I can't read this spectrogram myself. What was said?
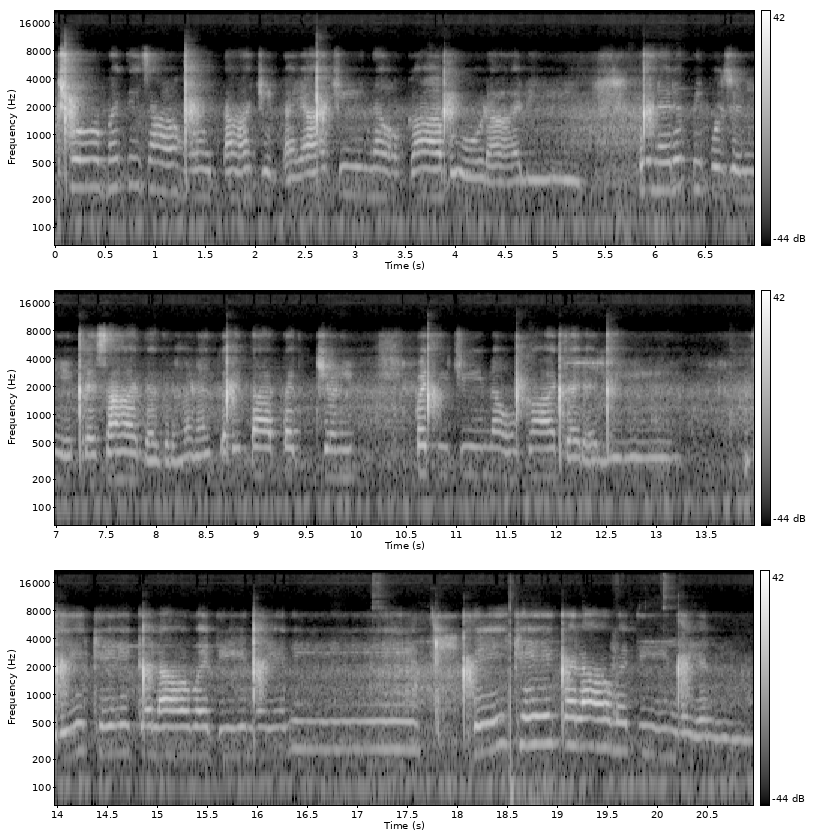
क्षोभतीचा होता चितयाची नौका बुडाली. पुनरपी पुजनी प्रसाद ग्रहण करता तत्क्षणी पतीची नौका तरली. देखे कलावती नयनी देखे कलावती नयनी.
